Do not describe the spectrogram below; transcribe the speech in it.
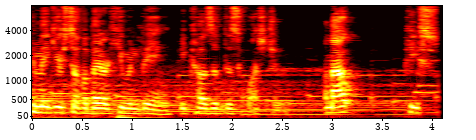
can make yourself a better human being because of this question. I'm out. Peace.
